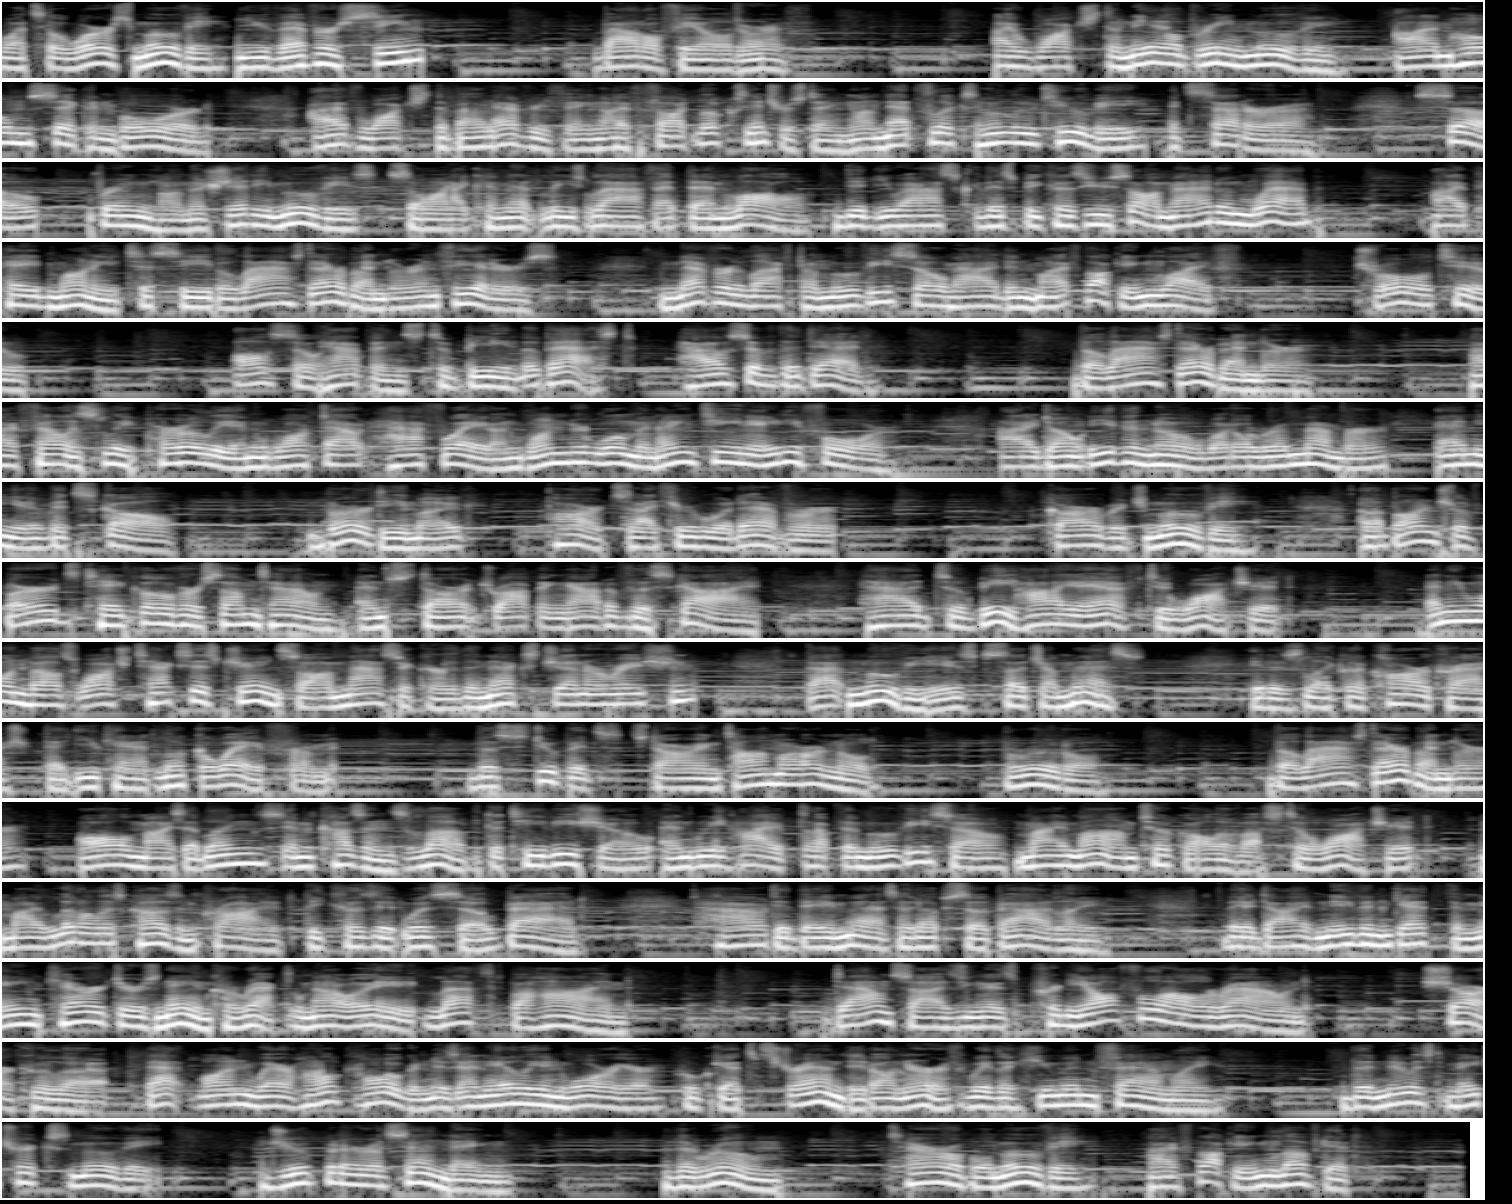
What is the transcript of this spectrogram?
What's the worst movie you've ever seen? Battlefield Earth. I watched the Neil Breen movie, I'm homesick and bored. I've watched about everything I've thought looks interesting on Netflix, Hulu, Tubi, etc. So, bring on the shitty movies so I can at least laugh at them lol. Did you ask this because you saw Madame Web? I paid money to see The Last Airbender in theaters. Never left a movie so mad in my fucking life. Troll 2 also happens to be the best, House of the Dead. The Last Airbender. I fell asleep early and walked out halfway on Wonder Woman 1984. I don't even know what I'll remember, any of its skull. Birdemic, parts I threw whatever. Garbage movie. A bunch of birds take over some town and start dropping out of the sky. Had to be high AF to watch it. Anyone else watch Texas Chainsaw Massacre The Next Generation? That movie is such a mess. It is like a car crash that you can't look away from. The Stupids starring Tom Arnold. Brutal. The Last Airbender, all my siblings and cousins loved the TV show and we hyped up the movie so my mom took all of us to watch it. My littlest cousin cried because it was so bad. How did they mess it up so badly? They died and even get the main character's name correct Maui left behind. Downsizing is pretty awful all around. Sharkula, that one where Hulk Hogan is an alien warrior who gets stranded on Earth with a human family. The newest Matrix movie. Jupiter Ascending. The Room. Terrible movie, I fucking loved it.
